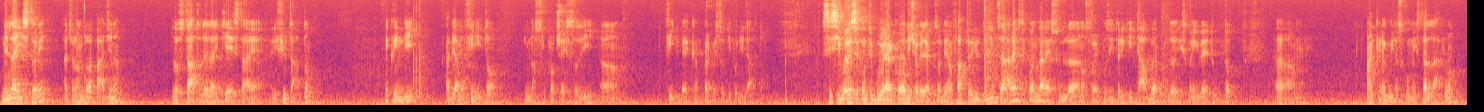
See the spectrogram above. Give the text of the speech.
Nella history, aggiornando la pagina, lo stato della richiesta è rifiutato e quindi abbiamo finito il nostro processo di uh, feedback per questo tipo di dato. Se si volesse contribuire al codice o vedere cosa abbiamo fatto e riutilizzare, si può andare sul nostro repository GitHub dove è disponibile tutto, um, anche una guida su come installarlo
